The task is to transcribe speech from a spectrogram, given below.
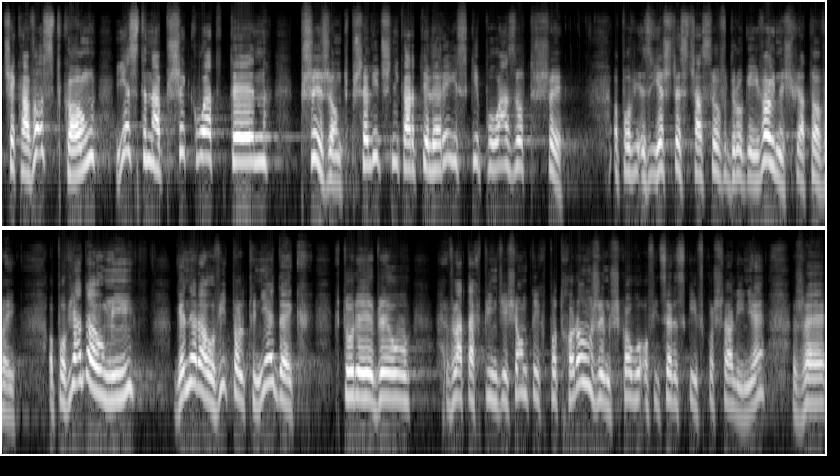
Ciekawostką jest na przykład ten przyrząd, przelicznik artyleryjski Pułazo 3, jeszcze z czasów II wojny światowej. Opowiadał mi generał Witold Niedek, który był w latach 50. podchorążym Szkoły Oficerskiej w Koszalinie, że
